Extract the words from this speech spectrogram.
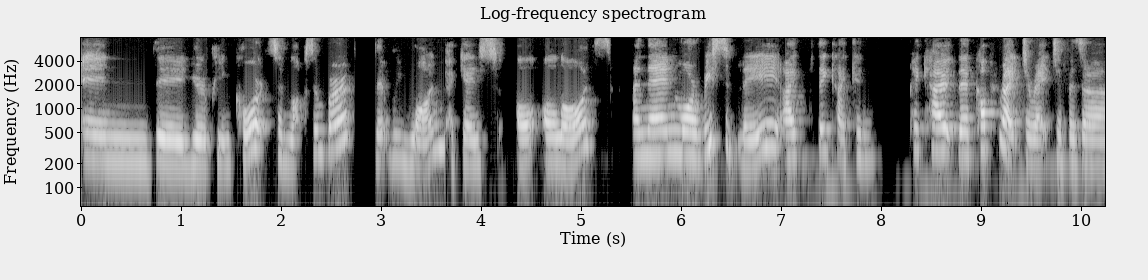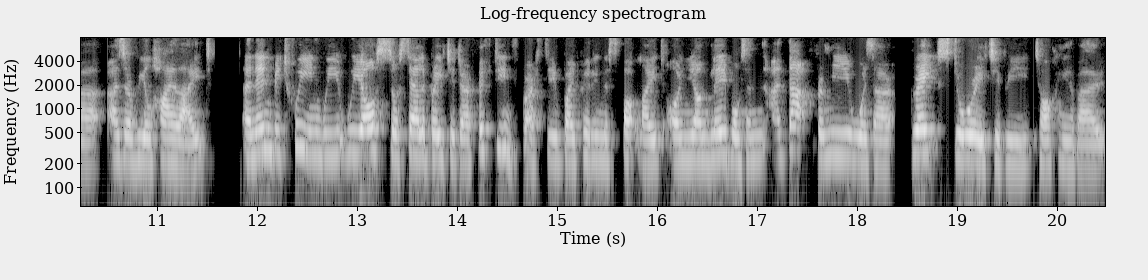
in the European courts in Luxembourg that we won against all, all odds. And then more recently, I think I can pick out the copyright directive as a as a real highlight and in between, we, we also celebrated our 15th birthday by putting the spotlight on young labels. And, and that for me was a great story to be talking about.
